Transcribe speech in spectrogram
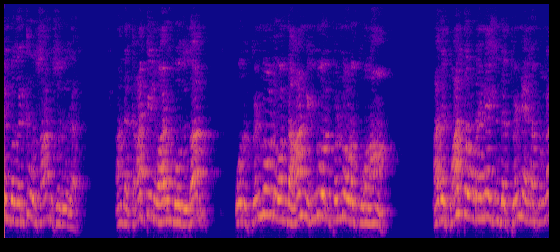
என்பதற்கு ஒரு சான்று சொல்லுகிறார். அந்த காட்டில் வாழும்போதுதான் ஒரு பெண்ணோடு வந்த ஆண் இன்னொரு பெண்ணோடு போனான். அதை பார்த்த உடனே இந்த பெண் என்ன பண்ணா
